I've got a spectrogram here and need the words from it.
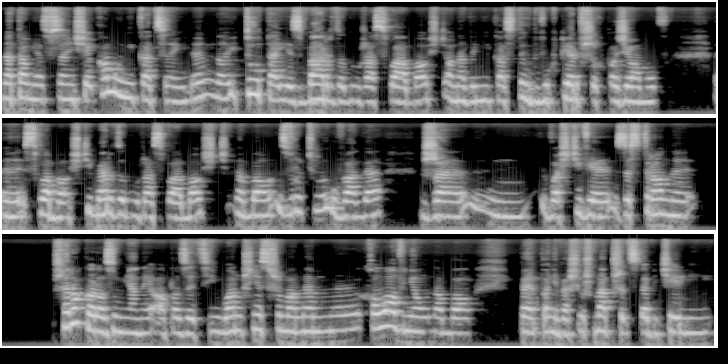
Natomiast w sensie komunikacyjnym, no i tutaj jest bardzo duża słabość, ona wynika z tych dwóch pierwszych poziomów y, słabości, bardzo duża słabość, no bo zwróćmy uwagę, że mm, właściwie ze strony szeroko rozumianej opozycji, łącznie z Szymonem Hołownią, no bo ponieważ już ma przedstawicieli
